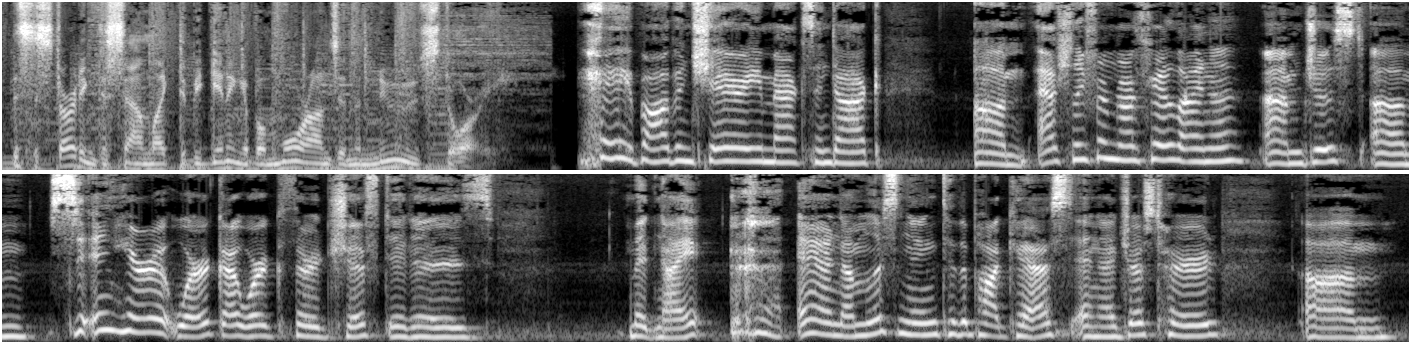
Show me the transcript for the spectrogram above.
this is starting to sound like the beginning of a morons in the news story. Hey, Bob and Sheri, Max and Doc. Um, Ashley from North Carolina. I'm just um, sitting here at work. I work third shift. It is midnight, and I'm listening to the podcast. And I just heard um,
